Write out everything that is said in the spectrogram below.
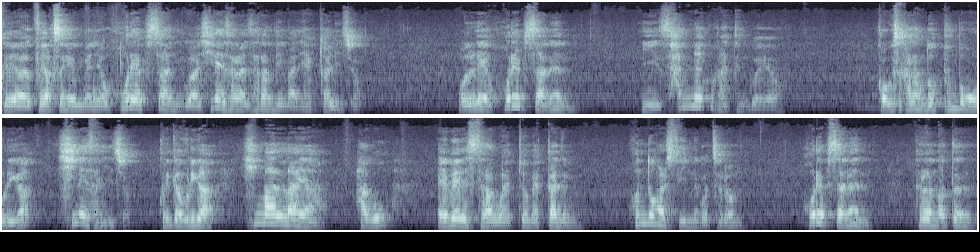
그 구약성에 보면요 호렙산과 시내산을 사람들이 많이 헷갈리죠. 원래 호렙산은 이 산맥과 같은 거예요. 거기서 가장 높은 봉우리가 시내산이죠. 그러니까 우리가 히말라야하고 에베레스트라고 좀 약간 좀 혼동할 수 있는 것처럼 호렙산은 그런 어떤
